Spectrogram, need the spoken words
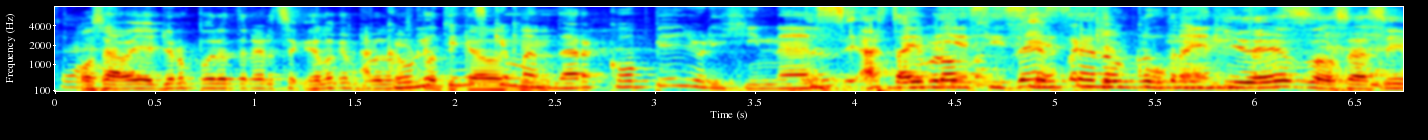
Claro. O sea, vaya, yo no podría tener... Es lo que A le tienes que aquí. mandar copia y original. Sí, hasta hay de bromas de 17 esta que encuentran aquí de documentos. eso, o sea, sí.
